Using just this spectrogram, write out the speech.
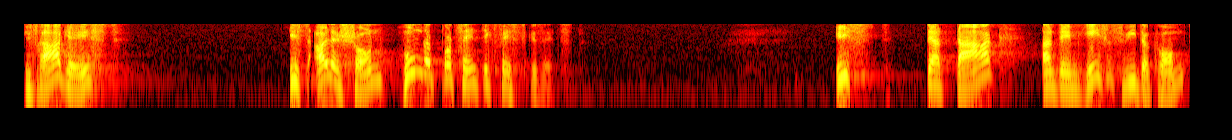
Die Frage ist, ist alles schon hundertprozentig festgesetzt? Ist der Tag, an dem Jesus wiederkommt,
